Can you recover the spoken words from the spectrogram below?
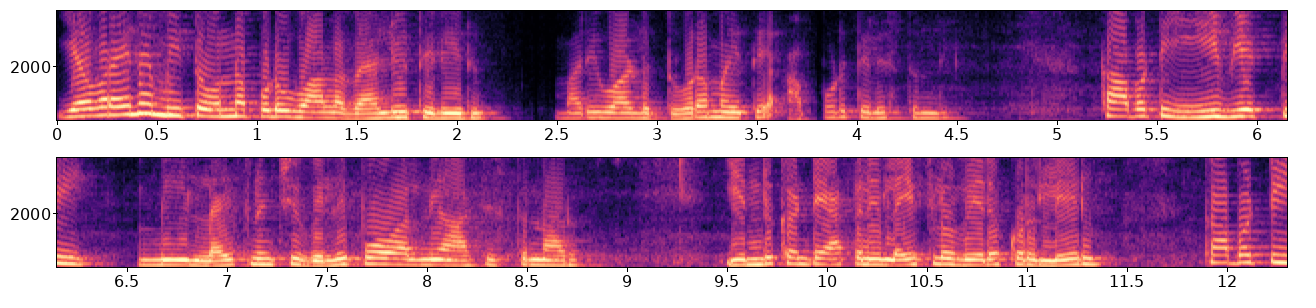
ఎవరైనా మీతో ఉన్నప్పుడు వాళ్ళ వాల్యూ తెలియదు. మరి వాళ్ళు దూరం అయితే అప్పుడు తెలుస్తుంది. కాబట్టి ఈ వ్యక్తి మీ లైఫ్ నుంచి వెళ్ళిపోవాలని ఆశిస్తున్నారు. ఎందుకంటే అతని లైఫ్లో వేరొకరు లేరు. కాబట్టి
